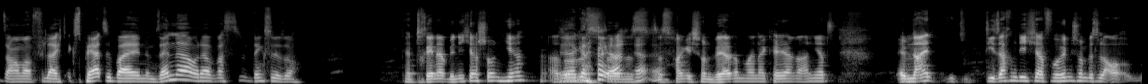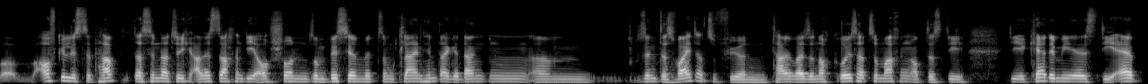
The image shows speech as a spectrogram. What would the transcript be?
sagen wir mal vielleicht Experte bei einem Sender oder was denkst du dir so? Der Trainer bin ich ja schon hier. Also Ja, das, genau, äh, ja, das, ja, ja. das fange ich schon während meiner Karriere an jetzt. Ähm, nein, die Sachen, die ich ja vorhin schon ein bisschen au aufgelistet habe, das sind natürlich alles Sachen, die auch schon so ein bisschen mit so einem kleinen Hintergedanken ähm, sind, das weiterzuführen, teilweise noch größer zu machen, ob das die, die Academy ist, die App,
